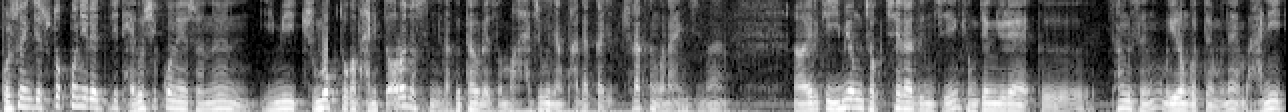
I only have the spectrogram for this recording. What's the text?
벌써 이제 수도권이라든지 대도시권에서는 이미 주목도가 많이 떨어졌습니다. 그렇다고 해서 뭐 아주 그냥 바닥까지 추락한 건 아니지만 어, 이렇게 임용 적체라든지 경쟁률의 그 상승 뭐 이런 것 때문에 많이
